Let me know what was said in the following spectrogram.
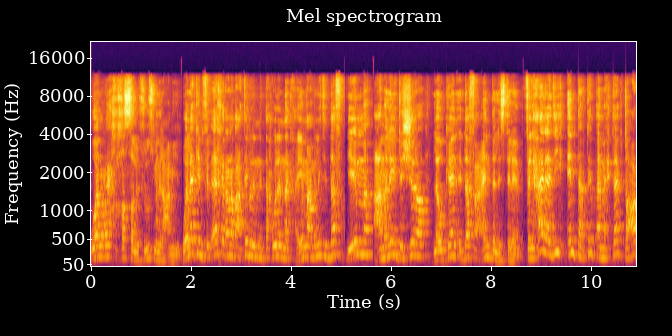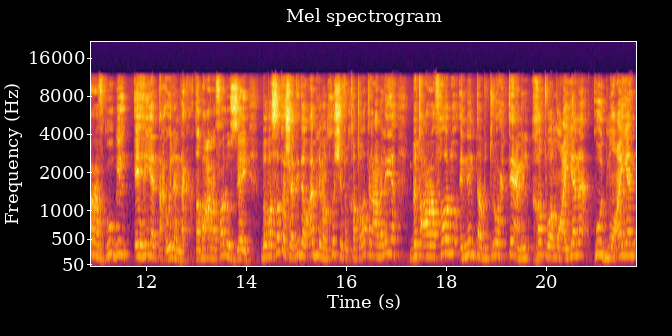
وأنا رايح أحصل الفلوس من العميل. ولكن في الآخر أنا بعتبر ان التحويلة الناجحة يا اما عملية الدفع يا اما عملية الشراء لو كان الدفع عند الاستلام. في الحالة دي انت بتبقى محتاج تعرف جوجل إيه هي التحويلة الناجحة. طب اعرفها له إزاي؟ ببساطة شديدة وقبل ما نخش في الخطوات العملية بتعرفها له ان انت بتروح تعمل خطوة معينة كود معين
